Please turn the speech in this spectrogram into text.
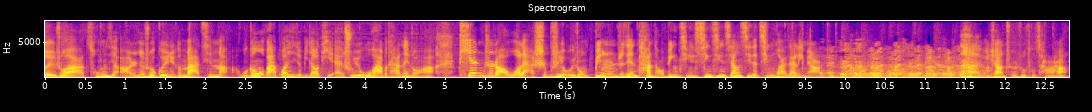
所以说啊，从小人家说闺女跟爸亲嘛，我跟我爸关系就比较铁，属于无话不谈那种啊。天知道我俩是不是有一种病人之间探讨病情、惺惺相惜的情怀在里面。以上纯属吐槽哈，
